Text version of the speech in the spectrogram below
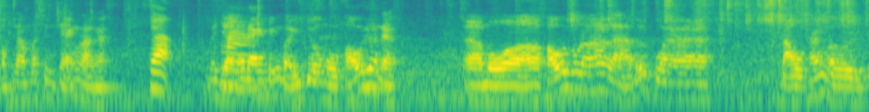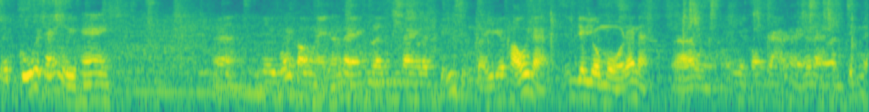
Một năm nó sinh sản lần à. Dạ. Bây giờ Mà- nó đang chuẩn bị vô mùa phối đó nè. À, mùa phối của nó là bước qua đầu tháng 10 đến cuối tháng 12 à, như mấy con này nó đang lên đang lên trứng chuẩn bị phối nè. Vô vô mùa đó nè. À, như con cá này nó đang lên trứng nè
